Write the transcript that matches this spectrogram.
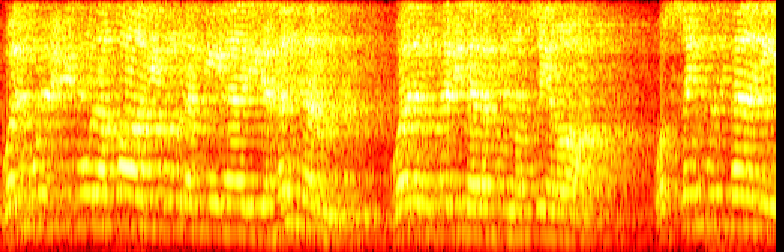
والملحدون خالدون في نار جهنم ولن تجد لهم نصيرا. والصنف الثاني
